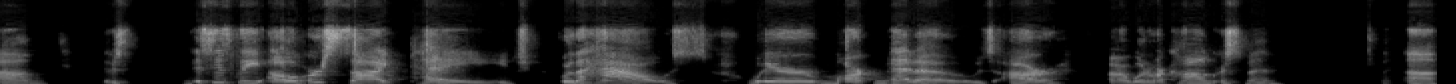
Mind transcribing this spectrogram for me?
Um, there's this is the oversight page for the House where Mark Meadows, our, our one of our congressmen, uh,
